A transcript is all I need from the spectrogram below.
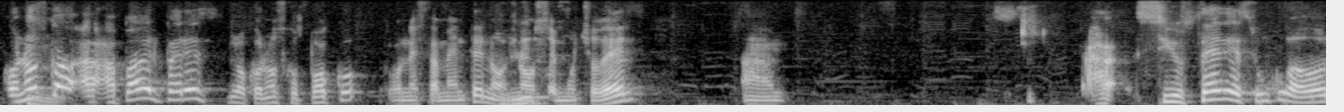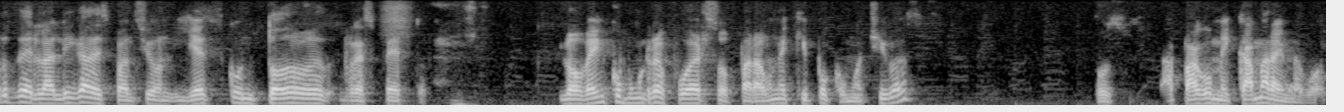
Conozco a, a Pavel Pérez, lo conozco poco, honestamente, no, no sé mucho de él. Si usted es un jugador de la Liga de Expansión, y es con todo respeto, lo ven como un refuerzo para un equipo como Chivas, pues apago mi cámara y me voy.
